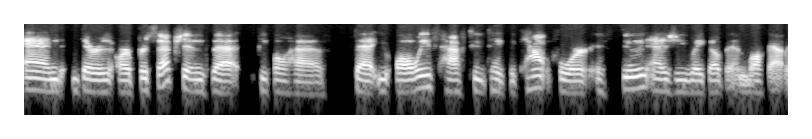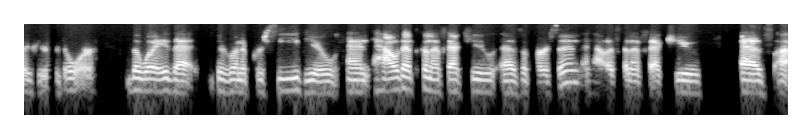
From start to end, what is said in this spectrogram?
And there are perceptions that people have that you always have to take account for as soon as you wake up and walk out of your door the way that they're going to perceive you and how that's going to affect you as a person and how it's going to affect you as uh,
